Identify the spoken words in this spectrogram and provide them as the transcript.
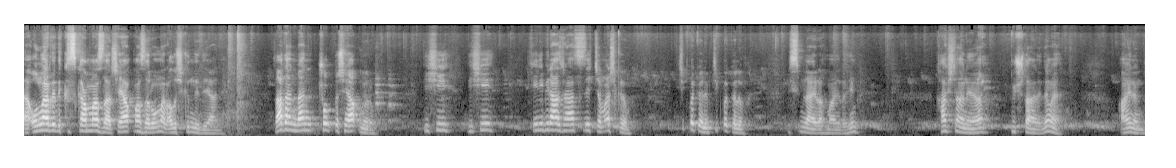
Ee, onlar dedi kıskanmazlar, şey yapmazlar. Onlar alışkın dedi yani. Zaten ben çok da şey yapmıyorum. Dişi, dişi seni biraz rahatsız edeceğim aşkım. Çık bakalım, çık bakalım. Bismillahirrahmanirrahim. Kaç tane ya? Üç tane değil mi? Aynen,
